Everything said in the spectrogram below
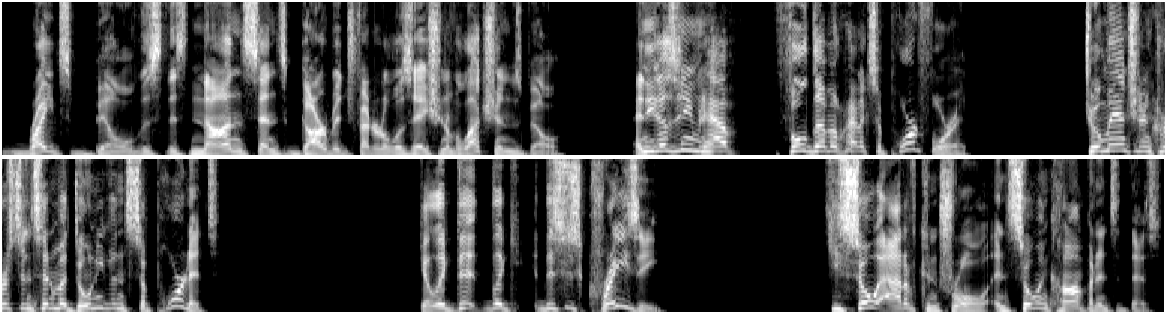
rights bill, this, this nonsense garbage federalization of elections bill. And he doesn't even have full Democratic support for it. Joe Manchin and Kyrsten Sinema don't even support it. Yeah, like, like this is crazy. He's so out of control and so incompetent at this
